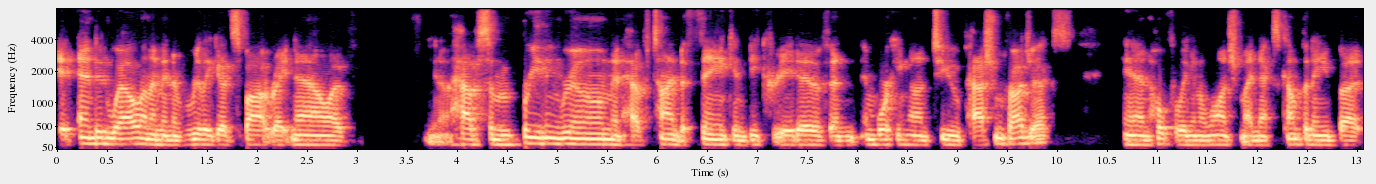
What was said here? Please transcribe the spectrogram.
it ended well and I'm in a really good spot right now. I've you know have some breathing room and have time to think and be creative and am working on two passion projects and hopefully going to launch my next company but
